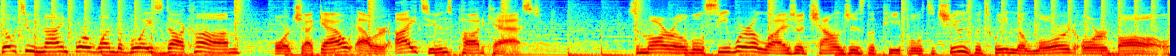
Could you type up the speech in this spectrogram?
go to 941thevoice.com or check out our iTunes podcast. Tomorrow, we'll see where Elijah challenges the people to choose between the Lord or Baal.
